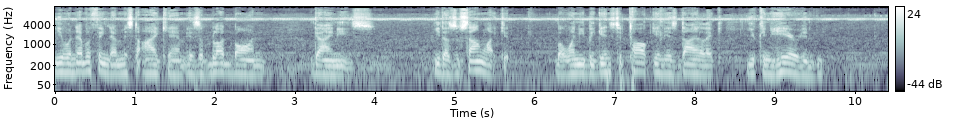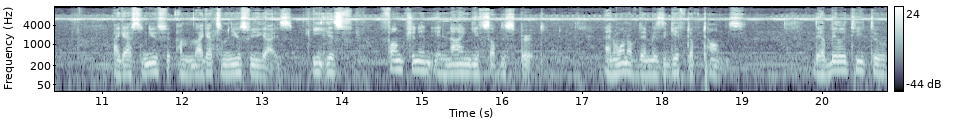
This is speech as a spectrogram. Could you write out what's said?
You will never think that Mr. ICAM is a blood-born Guyanese. He doesn't sound like it, but when he begins to talk in his dialect, you can hear him. I got some news. For, um, I got some news for you guys. He is functioning in nine gifts of the Spirit, and one of them is the gift of tongues, the ability to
